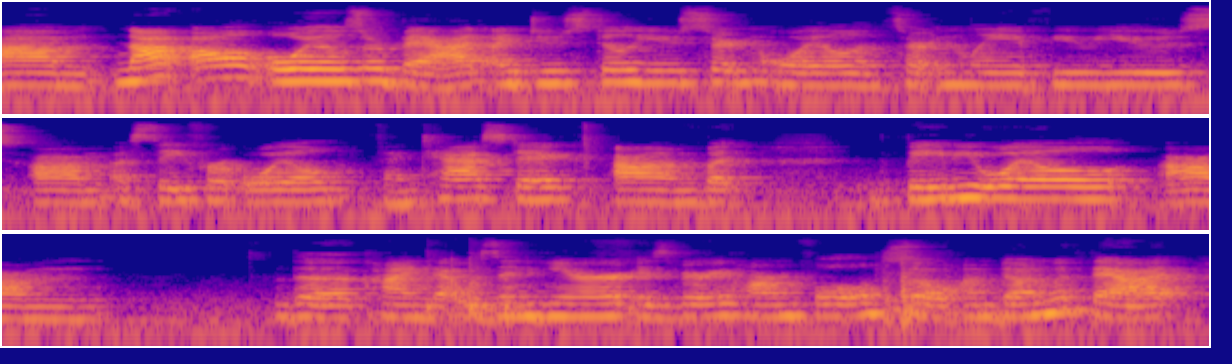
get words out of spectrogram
Um, not all oils are bad. I do still use certain oil and certainly if you use um, a safer oil, fantastic. Um, but baby oil, um, the kind that was in here is very harmful. So I'm done with that.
